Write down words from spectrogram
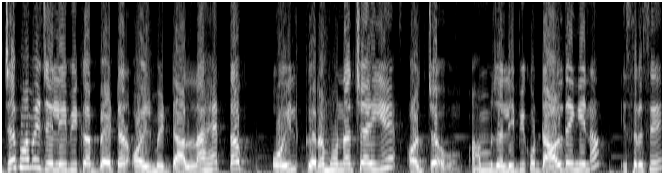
जब हमें जलेबी का बैटर ऑयल में डालना है, तब ऑयल गर्म होना चाहिए और जब हम जलेबी को डाल देंगे ना, इस तरह से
